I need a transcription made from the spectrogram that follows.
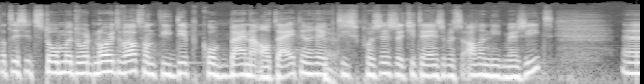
wat is het stom, het wordt nooit wat. Want die dip komt bijna altijd in een repetitieproces, dat je het ineens met z'n allen niet meer ziet. Uh,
